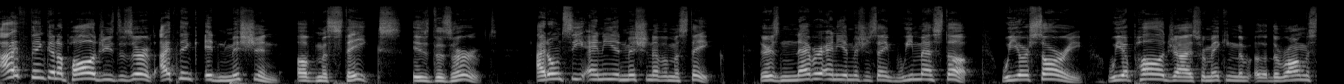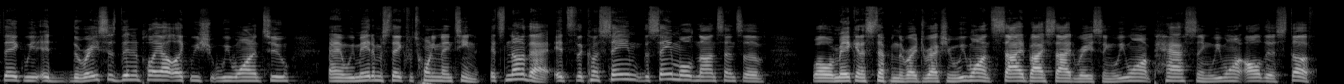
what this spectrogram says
I think an apology is deserved. I think admission of mistakes is deserved. I don't see any admission of a mistake. There's never any admission saying we messed up. We are sorry. We apologize for making the uh, the wrong mistake. We it, the races didn't play out like we sh- we wanted to, and we made a mistake for 2019. It's none of that. It's the same the same old nonsense of well, we're making a step in the right direction. We want side by side racing. We want passing. We want all this stuff.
